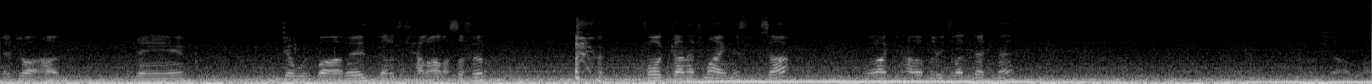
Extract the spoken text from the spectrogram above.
الأجواء هذه. غيم الجو البارد درجة الحرارة صفر. فوق كانت ماينس مساء. ولكن هذا طريق ردتنا ما شاء الله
